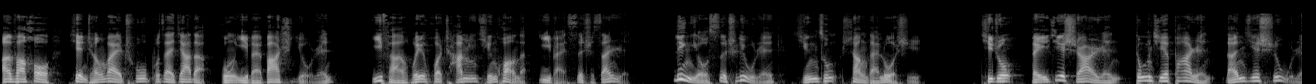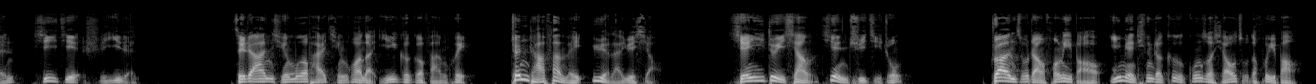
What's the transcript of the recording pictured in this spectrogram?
案发后，县城外出不在家的共一百八十九人，已返回或查明情况的一百四十三人，另有四十六人行踪尚待落实。其中，北街十二人，东街八人，南街十五人，西街十一人。随着案情摸排情况的一个个反馈，侦查范围越来越小。嫌疑对象渐趋集中，专案组长冯立宝一面听着各工作小组的汇报，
